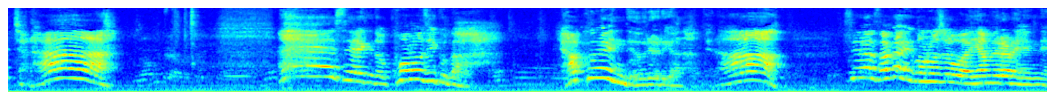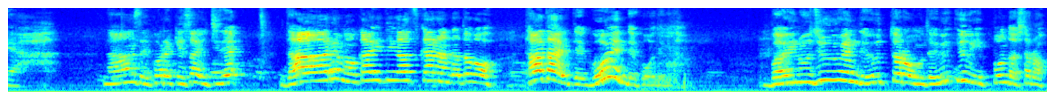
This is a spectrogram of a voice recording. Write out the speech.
っちゃなせやけどこの軸が100円で売れるやなんてな。せやさかいこの商売やめられへんねや。なんせこれ今朝一で誰も買い手がつかなんだとこ叩いて5円でこうできた。倍の10円で売ったら思って指1本出したら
